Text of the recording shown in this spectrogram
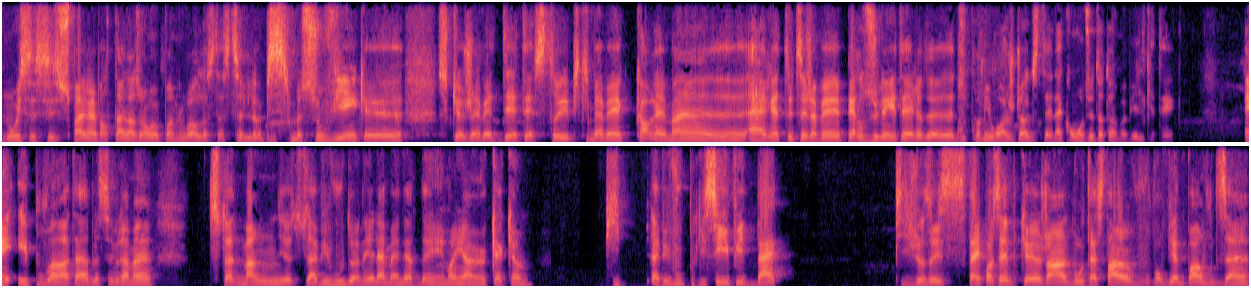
Oui, c'est super important dans un open world de ce style-là. Puis je me souviens que ce que j'avais détesté puis qui m'avait carrément euh, arrêté, tu sais, j'avais perdu l'intérêt du premier Watch Dogs, c'était la conduite automobile qui était épouvantable. C'est vraiment, tu te demandes, avez-vous donné la manette les mains à un quelqu'un, avez-vous pris ses feedbacks? Puis je veux dire, c'est impossible que genre vos testeurs vous, vous reviennent pas en vous disant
